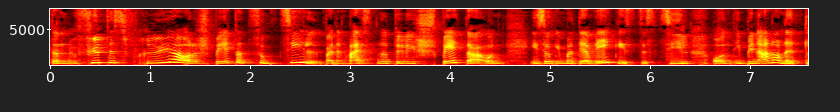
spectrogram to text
dann führt es früher oder später zum Ziel. Bei den meisten natürlich später. Und ich sage immer, der Weg ist das Ziel. Und ich bin auch noch nicht,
